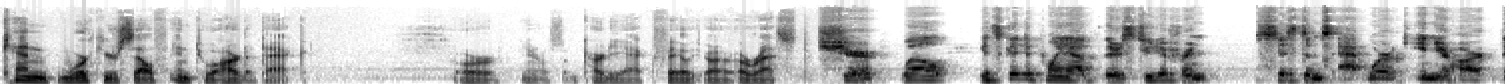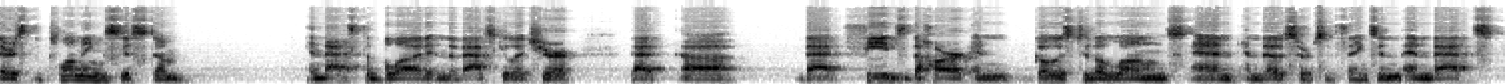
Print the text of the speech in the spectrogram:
can work yourself into a heart attack or you know some cardiac failure uh, arrest? Sure. Well, it's good to point out there's two different systems at work in your heart. There's the plumbing system, and that's the blood and the vasculature that uh, that feeds the heart and goes to the lungs and, and those sorts of things. And and that's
